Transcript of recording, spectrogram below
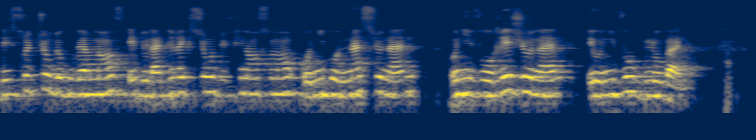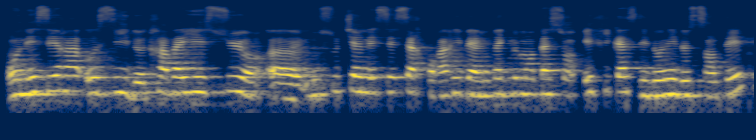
des structures de gouvernance et de la direction du financement au niveau national, au niveau régional et au niveau global. On essaiera aussi de travailler sur euh, le soutien nécessaire pour arriver à une réglementation efficace des données de santé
